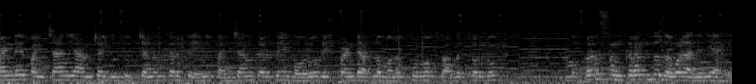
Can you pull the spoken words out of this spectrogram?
देशपांडे पंचांग या आमच्या युट्यूब चॅनलतर्फे मी पंचांग करते. गौरव देशपांडे आपलं मनपूर्वक स्वागत करतो. मकर संक्रांत जवळ आलेली आहे.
